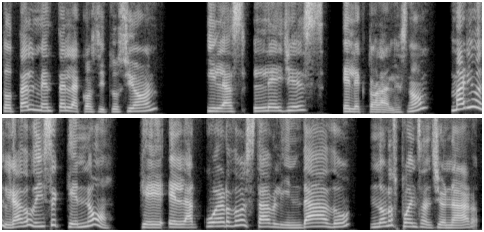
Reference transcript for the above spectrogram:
totalmente la constitución y las leyes electorales, ¿no? Mario Delgado dice que no, que el acuerdo está blindado, no los pueden sancionar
